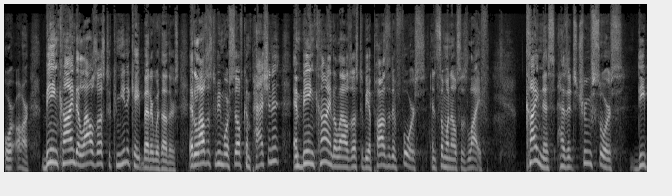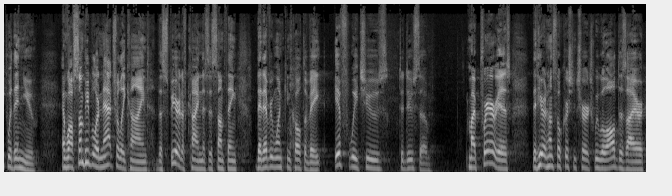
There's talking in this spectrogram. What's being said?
or are. Being kind allows us to communicate better with others. It allows us to be more self-compassionate, and being kind allows us to be a positive force in someone else's life. Kindness has its true source deep within you. And while some people are naturally kind, the spirit of kindness is something that everyone can cultivate if we choose to do so. My prayer is that here at Huntsville Christian Church, we will all desire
